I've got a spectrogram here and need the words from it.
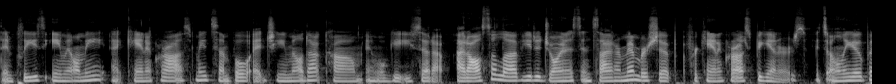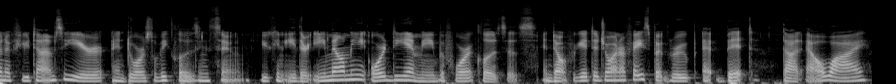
then please email me at canicrossmadesimple at gmail.com and we'll get you set up. I'd also love you to join us inside our membership for Canicross beginners. It's only open a few times a year and doors will be closing soon. You can either email me or DM me before it closes. And don't forget to join our Facebook group at bit.ly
